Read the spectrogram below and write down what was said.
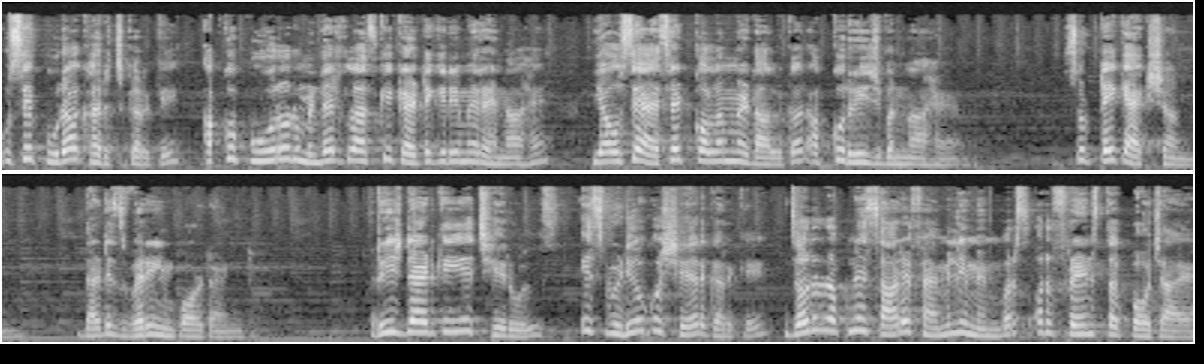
उसे पूरा खर्च करके आपको पुअर और मिडिल क्लास की कैटेगरी में रहना है या उसे एसेट कॉलम में डालकर आपको रिच बनना है। So take action that is very important rich dad के ये छह रूल्स इस वीडियो को शेयर करके ज़रूर अपने सारे फैमिली मेंबर्स और फ्रेंड्स तक पहुँचाए।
